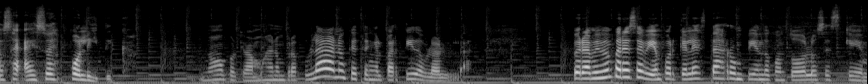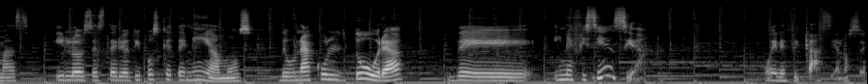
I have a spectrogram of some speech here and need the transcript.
o sea, eso es política. ¿no? Porque vamos a nombrar fulano que esté en el partido, bla, bla, bla. Pero a mí me parece bien porque él está rompiendo con todos los esquemas y los estereotipos que teníamos de una cultura de ineficiencia o ineficacia, no sé,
